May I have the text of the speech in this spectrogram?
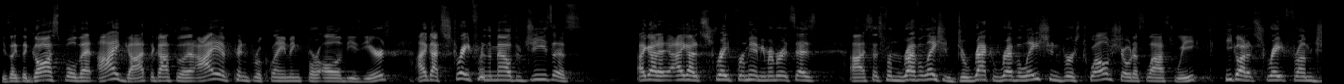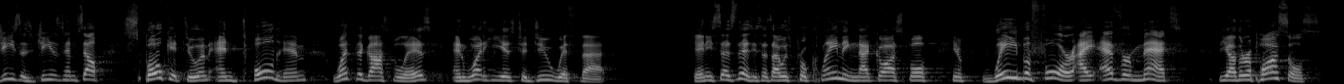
He's like, the gospel that I got, the gospel that I have been proclaiming for all of these years, I got straight from the mouth of Jesus. I got it, I got it straight from him. You remember it says, uh, says from Revelation, direct revelation, verse 12 showed us last week. He got it straight from Jesus. Jesus himself spoke it to him and told him what the gospel is and what he is to do with that. Okay, and he says this He says, I was proclaiming that gospel you know, way before I ever met the other apostles.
